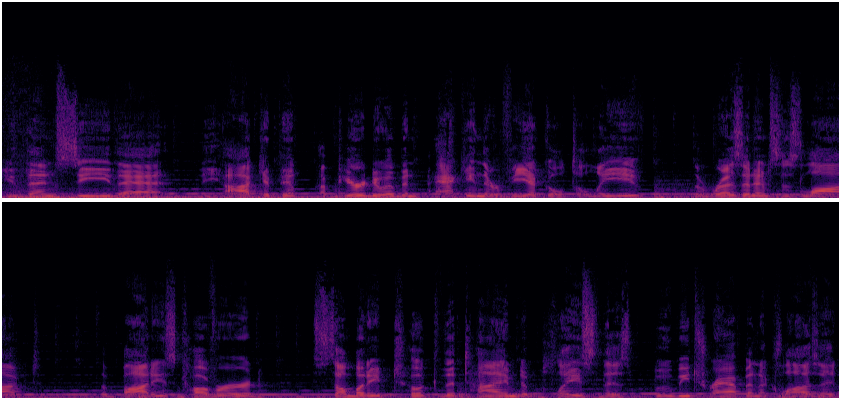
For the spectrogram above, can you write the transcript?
You then see that the occupant appeared to have been packing their vehicle to leave. The residence is locked, the body's covered. Somebody took the time to place this booby trap in a closet.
